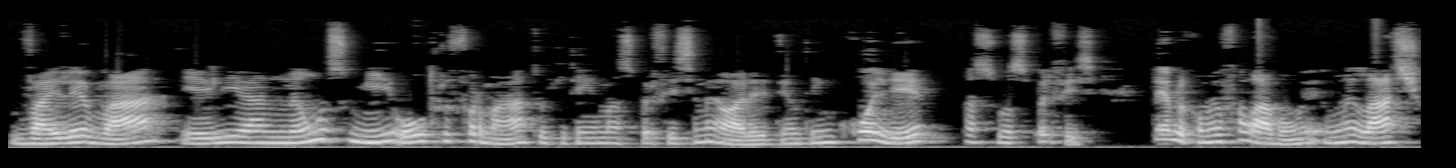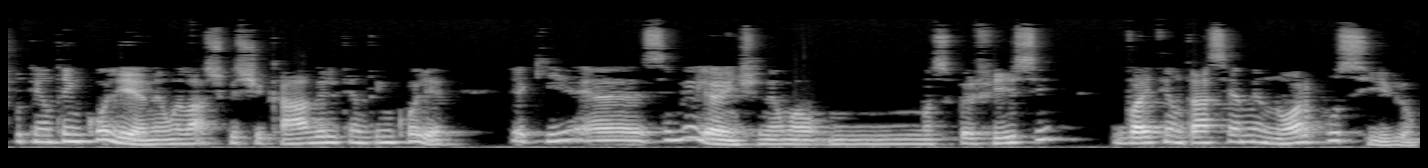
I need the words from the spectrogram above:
vai levar ele a não assumir outro formato que tenha uma superfície maior. Ele tenta encolher a sua superfície. Lembra, como eu falava, um, elástico tenta encolher, né? um elástico esticado ele tenta encolher. E aqui é semelhante, né? uma, uma superfície vai tentar ser a menor possível.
